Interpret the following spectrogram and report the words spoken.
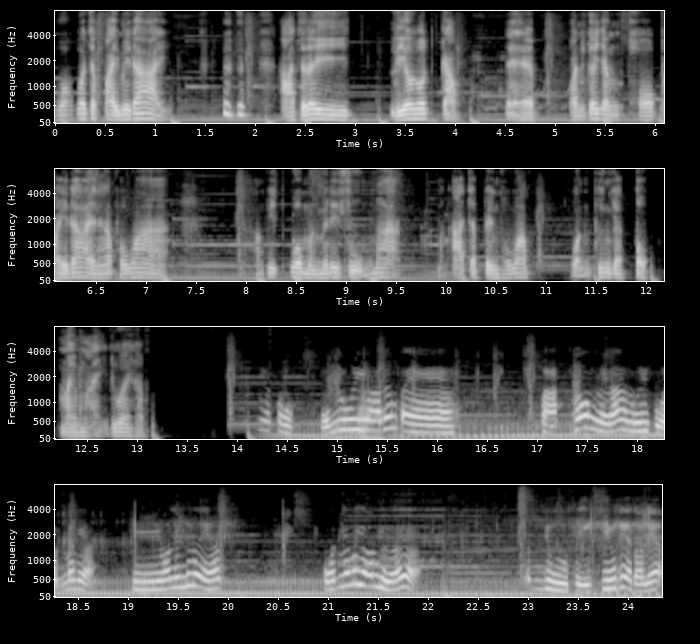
กลัวว่าจะไปไม่ได้ อาจจะได้เลี้ยวรถกลับ แต่มันก็ยังพอไปได้นะครับ เพราะว่าน้ำที่ท่วมมันไม่ได้สูงมาก มันอาจจะเป็นเพราะว่าฝนเพิ่งจะตกใหม่ ๆด้วยครับเนี่ยตกผมลุยมาตั้งแต่ปากช่องเลยนะลุยฝนมาเนี่ยขี่มาเรื่อยๆครับฝนยังไม่ยอมหยุดเลยเนี่ยอยู่สีคิ้วเนี่ยตอนเนี้ย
